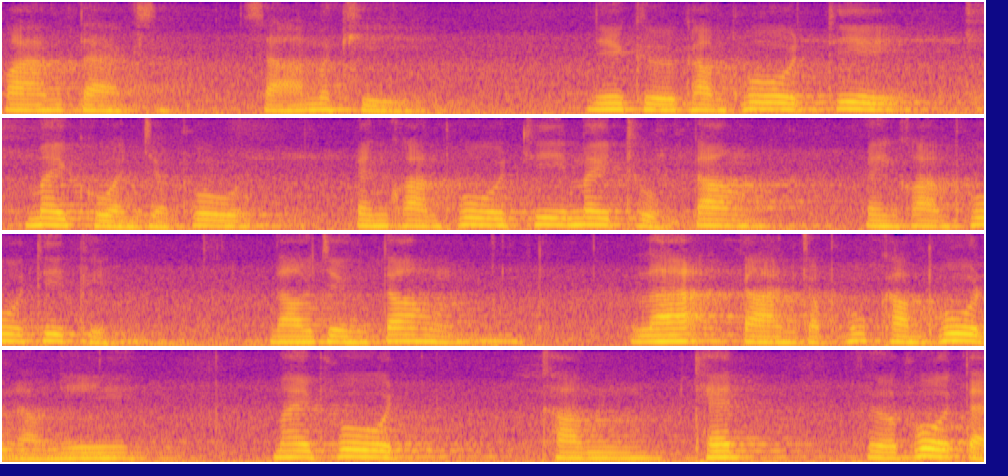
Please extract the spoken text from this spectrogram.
ความแตกสามัคคี นี่คือคำพูดที่ไม่ควรจะพูด เป็นความพูดที่ไม่ถูกต้อง เป็นความพูดที่ผิด เราจึงต้องละการกับพูดคำพูดเหล่านี้ ไม่พูดคำเท็จคือพูดแต่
